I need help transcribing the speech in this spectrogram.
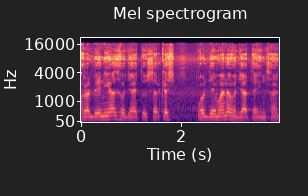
اگر بے نیاز ہو جائے تو سرکش اور دیوانہ ہو جاتا ہے انسان۔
